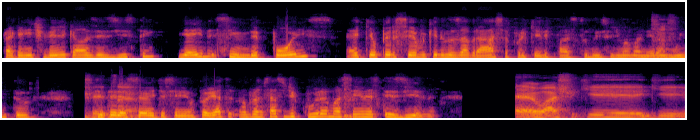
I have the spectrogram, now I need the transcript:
para que a gente veja que elas existem e aí, sim, depois é que eu percebo que ele nos abraça, porque ele faz tudo isso de uma maneira muito interessante, assim, é um projeto, é um processo de cura, mas sem anestesia, né? É, eu acho que, que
